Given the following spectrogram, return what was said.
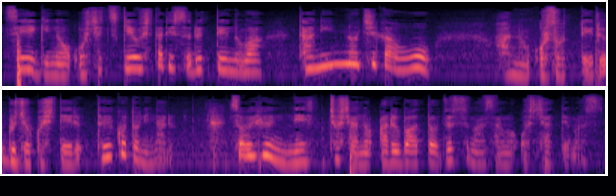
正義の押し付けをしたりするっていうのは他人の自我をあの襲っている侮辱しているということになるそういうふうにね著者のアルバート・ズスマンさんはおっしゃってます。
